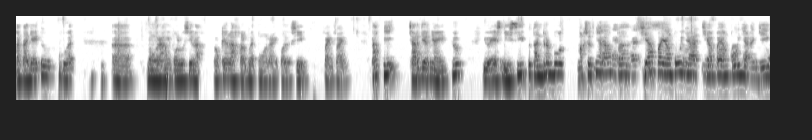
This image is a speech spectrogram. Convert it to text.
katanya itu buat eh, mengurangi polusi lah. Oke lah kalau buat mengurangi polusi, fine fine. Tapi chargernya itu USB-C itu Thunderbolt. Maksudnya Ya, eh, apa? USB-C Siapa yang punya? Siapa yang punya anjing?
